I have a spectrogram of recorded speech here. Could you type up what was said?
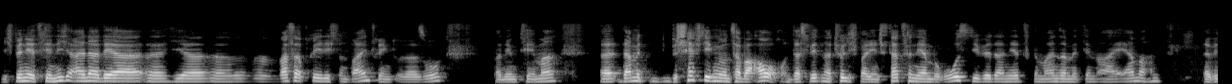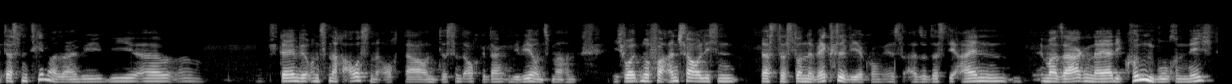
ich bin jetzt hier nicht einer, der äh, hier äh, Wasser predigt und Wein trinkt oder so bei dem Thema. Äh, damit beschäftigen wir uns aber auch. Und das wird natürlich bei den stationären Büros, die wir dann jetzt gemeinsam mit dem AER machen, da wird das ein Thema sein. Wie, wie äh, stellen wir uns nach außen auch da? Und das sind auch Gedanken, die wir uns machen. Ich wollte nur veranschaulichen, dass das so eine Wechselwirkung ist. Also, dass die einen immer sagen, naja, die Kunden buchen nicht.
